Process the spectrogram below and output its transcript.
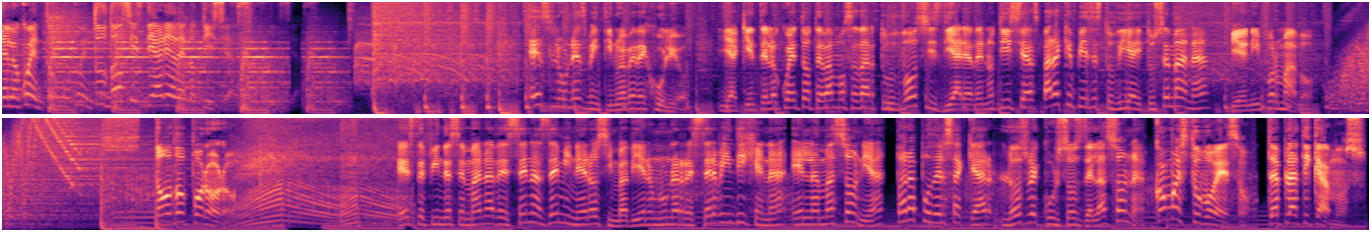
Te lo cuento. Tu dosis diaria de noticias. Es lunes 29 de julio y aquí en Te lo cuento te vamos a dar tu dosis diaria de noticias para que empieces tu día y tu semana bien informado. Todo por oro. Este fin de semana decenas de mineros invadieron una reserva indígena en la Amazonia para poder saquear los recursos de la zona. ¿Cómo estuvo eso? Te platicamos.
